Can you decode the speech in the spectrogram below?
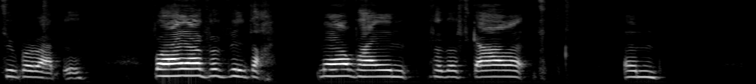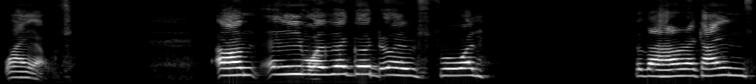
Super Rugby. Fire for Fita, now playing for the Scarlets in Wales. Um, he was a good loose forward for the Hurricanes.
